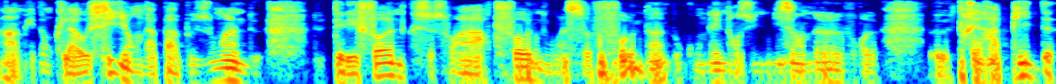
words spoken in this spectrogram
hein, mais donc là aussi on n'a pas besoin de, de, téléphone, que ce soit un hardphone ou un softphone. Hein, donc on est dans une mise en œuvre euh, très rapide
